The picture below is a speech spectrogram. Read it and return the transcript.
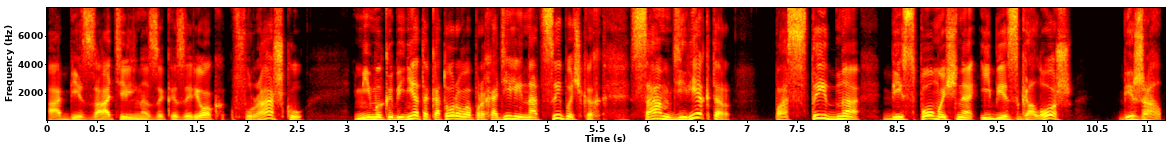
обязательно за козырек, фуражку, мимо кабинета которого проходили на цыпочках, сам директор, постыдно, беспомощно и без галош, бежал.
